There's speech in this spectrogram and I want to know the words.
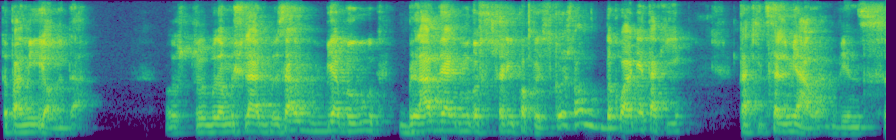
To pan mi odda. Po prostu no, myślałem, ja był blady, jakbym go strzelił po pysku. Zresztą dokładnie taki, taki cel miałem, więc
